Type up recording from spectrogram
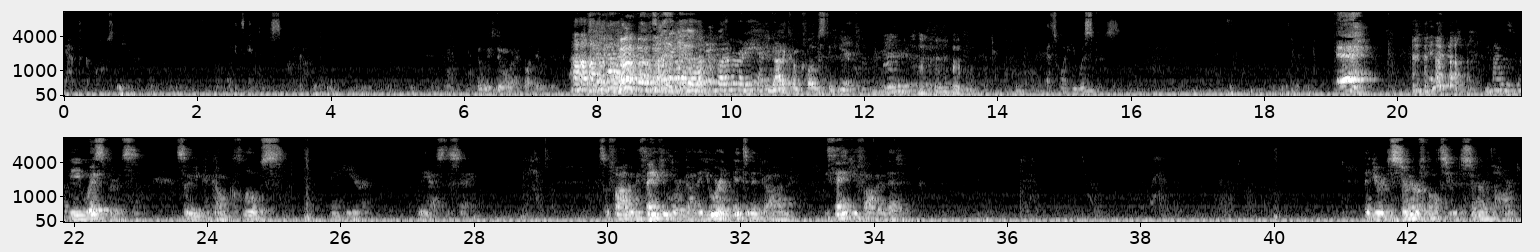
You have to come close to hear. nobody's doing what I thought they would do. But You gotta come close to hear. That's why he whispers. Eh. He whispers so you can come close and hear what he has to say. So, Father, we thank you, Lord God, that you are an intimate God. We thank you, Father, that that you're a discerner of thoughts, you're a discerner of the heart,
